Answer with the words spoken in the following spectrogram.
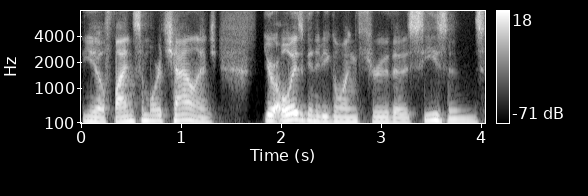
you know, find some more challenge you're always going to be going through those seasons,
